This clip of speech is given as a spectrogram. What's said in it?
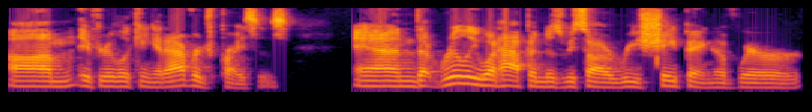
um, if you're looking at average prices. And that really what happened is we saw a reshaping of where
